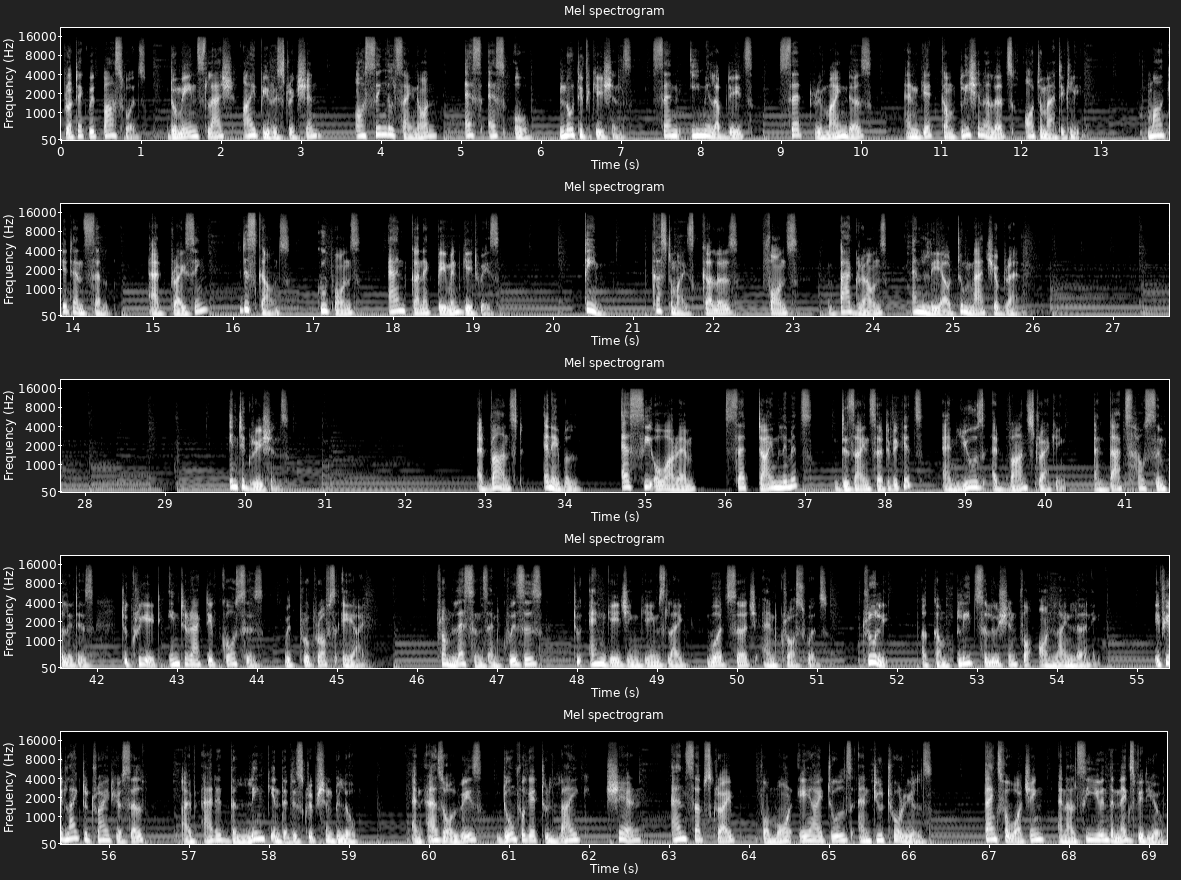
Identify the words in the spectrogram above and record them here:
Protect with passwords, domain slash IP restriction, or single sign-on SSO notifications, send email updates, set reminders, and get completion alerts automatically. Market and sell, add pricing, discounts, coupons, and connect payment gateways. Theme, customize colors, fonts, backgrounds, and layout to match your brand. Integrations Advanced Enable SCORM set time limits, design certificates, and use advanced tracking. And that's how simple it is to create interactive courses with ProProfs AI. From lessons and quizzes to engaging games like word search and crosswords. Truly, a complete solution for online learning. If you'd like to try it yourself, I've added the link in the description below. And as always, don't forget to like, share, and subscribe for more AI tools and tutorials. Thanks for watching and I'll see you in the next video.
